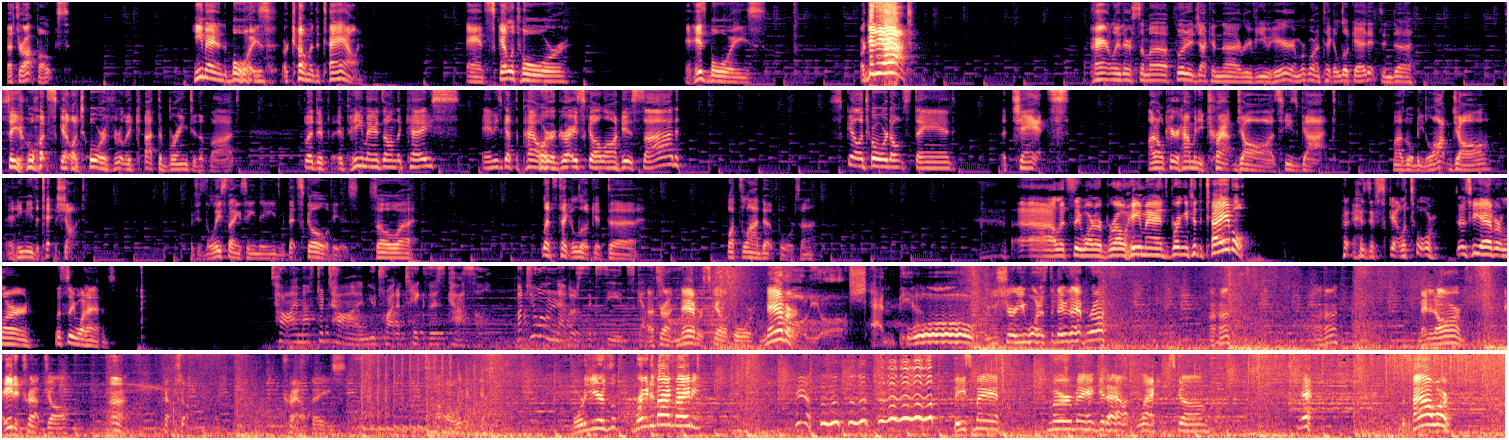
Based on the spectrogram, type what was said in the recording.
That's right, folks. He-Man and the boys are coming to town. And Skeletor and his boys are getting out! Apparently there's some uh, footage I can uh, review here, and we're going to take a look at it and uh, see what Skeletor has really got to bring to the fight. But if, if He-Man's on the case, and he's got the power of Grayskull on his side, Skeletor don't stand a chance. I don't care how many trap jaws he's got. Might as well be lockjaw, and he needs a tech shot which is the least things he needs with that skull of his. So, uh, let's take a look at uh, what's lined up for us, huh? Uh, let's see what our bro He-Man's bringing to the table. As if Skeletor, does he ever learn? Let's see what happens. Time after time, you try to take this castle, but you will never succeed, Skeletor. That's right, never, Skeletor. Never! Whoa, are you sure you want us to do that, bruh? Uh-huh. Uh-huh. Man at arms. Eat it, Trap Jaw. Uh, Trap Jaw. Trap face. Uh-oh, look at that. 40 years of bringing it back, baby. Yeah. Beast Man. Merman, get out. Lacking scum. Yeah. The power.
